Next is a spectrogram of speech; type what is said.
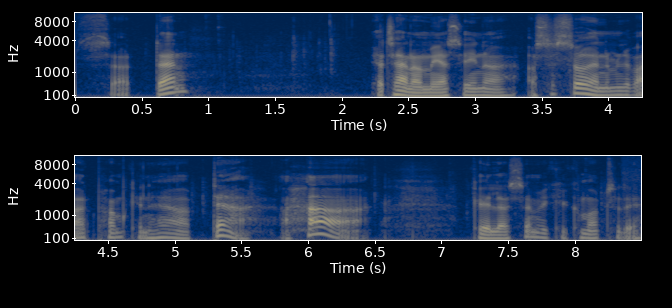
Sådan. Jeg tager noget mere senere. Og så så jeg nemlig bare et pumpkin heroppe. Der. Aha. Okay, lad os se, om vi kan komme op til det.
